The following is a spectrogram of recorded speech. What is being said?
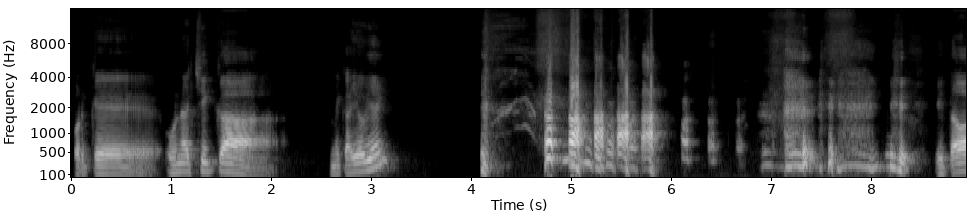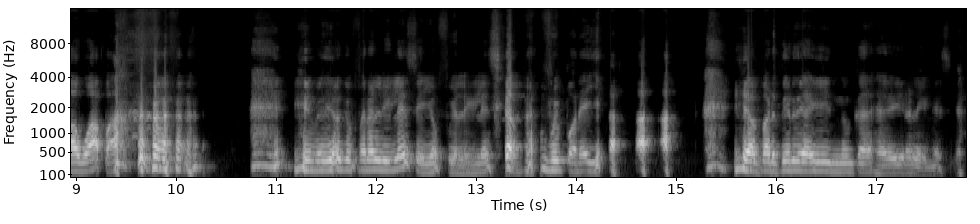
porque una chica me cayó bien. y, estaba guapa. y me dijo que fuera a la iglesia y yo fui a la iglesia, pero fui por ella. y a partir de ahí nunca dejé de ir a la iglesia.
